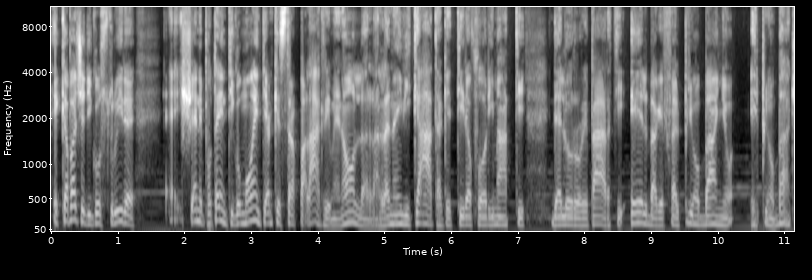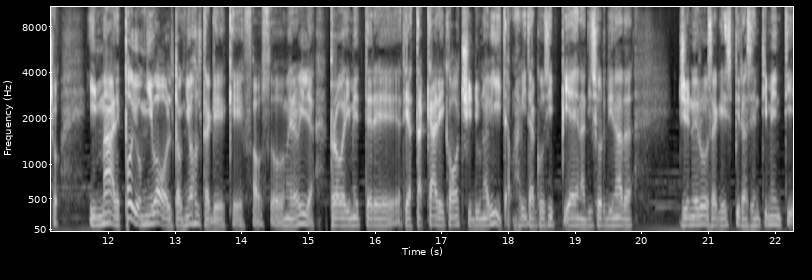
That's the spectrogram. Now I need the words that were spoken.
è capace di costruire eh, scene potenti, commoventi, anche strappalacrime, no? la, la, la nevicata che tira fuori i matti dai loro reparti, Elba che fa il primo bagno e il primo bacio in mare. Poi ogni volta, ogni volta che, che Fausto Meraviglia prova a rimettere, riattaccare i cocci di una vita, una vita così piena, disordinata, generosa, che ispira sentimenti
